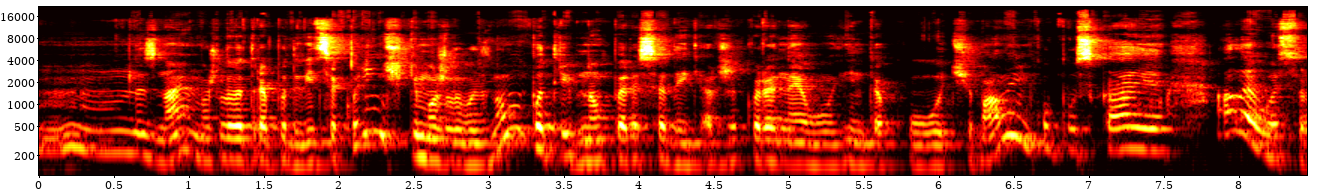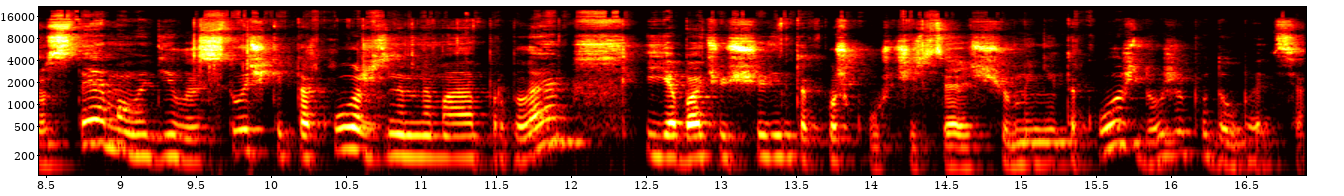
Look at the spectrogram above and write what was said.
Не знаю, можливо, треба подивитися корінчики, можливо, знову потрібно пересадити, адже кореневу він таку чималеньку пускає. Але ось росте, молоді листочки, також з ним немає проблем. І я бачу, що він також кущиться, що мені також дуже подобається.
